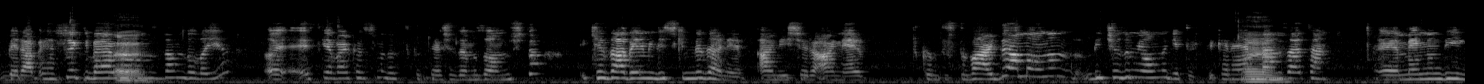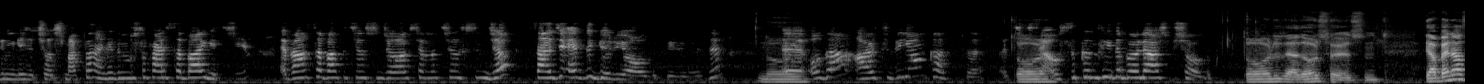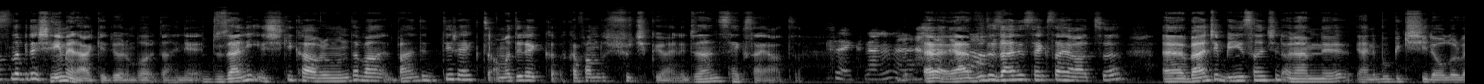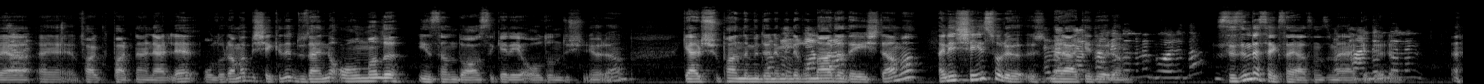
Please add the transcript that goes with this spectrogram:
beraber yani sürekli beraber Evet. olmamızdan dolayı e, eski ev arkadaşımla da sıkıntı yaşadığımız olmuştu. Keza benim ilişkimde de hani aynı iş yeri, aynı ev sıkıntısı vardı ama onun bir çözüm yolunu getirdik. Hani hem ben zaten e, memnun değildim gece çalışmaktan. Hani dedim bu sefer sabaha geçeyim. E ben sabahta çalışınca, o akşam da çalışınca sadece evde görüyor olduk birbirimizi. Doğru. E, o da artı bir yön kattı. açıkçası. Doğru. O sıkıntıyı da böyle aşmış olduk. Doğru ya doğru söylüyorsun. Ya ben aslında bir de şeyi merak ediyorum bu arada hani düzenli ilişki kavramında ben, ben de direkt ama direkt ka- kafamda şu çıkıyor yani düzenli seks hayatı. Değil mi? Evet yani bu düzenli seks hayatı e, bence bir insan için önemli. Yani bu bir kişiyle olur veya e, farklı partnerlerle olur ama bir şekilde düzenli olmalı insanın doğası gereği olduğunu düşünüyorum. Gerçi şu pandemi döneminde Tabii, bunlar da ben- değişti ama hani şeyi soruyor Evet, merak ediyorum. Pandemi dönemi bu arada Sizin de seks hayatınızı merak pandemi ediyorum. dönemi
